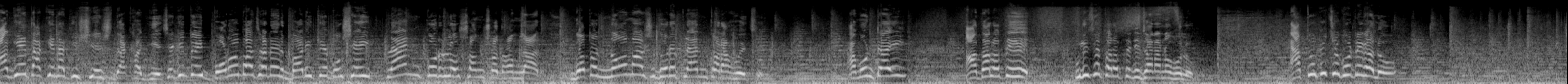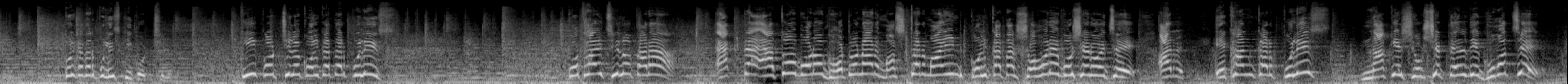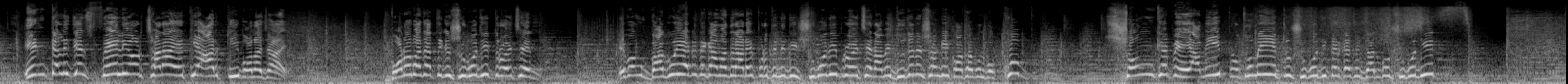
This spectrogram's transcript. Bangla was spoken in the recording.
আগে তাকে নাকি শেষ দেখা গিয়েছে, কিন্তু এই বড় বাজারের বাড়িতে বসেই প্ল্যান করল সংসদ হামলার। গত ন মাস ধরে প্ল্যান করা হয়েছে। এমনটাই আদালতে, পুলিশের তরফ থেকে জানানো হলো। এত কিছু ঘটে গেল। কলকাতার পুলিশ কি করছিল? কি করছিল কলকাতার পুলিশ? কোথায় ছিল তারা? একটা এত বড় ঘটনার মাস্টার মাইন্ড কলকাতা শহরে বসে রয়েছে। আর এখানকার পুলিশ নাকে সর্ষের তেল দিয়ে ঘুমাচ্ছে। ইন্টেলিজেন্স ফেলিওর ছাড়া একে আর কি বলা যায়? বড়বাজার থেকে শুভজিৎ রয়েছেন এবং বাগুইয়াটি থেকে আমাদের আরেক প্রতিনিধি শুভদীপ রয়েছেন। আমি দুজনের সঙ্গে কথা বলব। খুব সংক্ষেপে আমি প্রথমেই একটু শুভজিতের কাছে জানব। শুভজিৎ,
